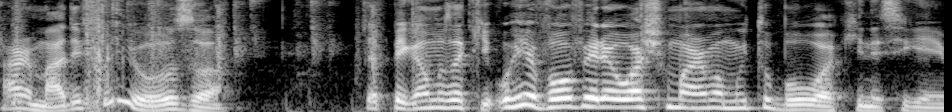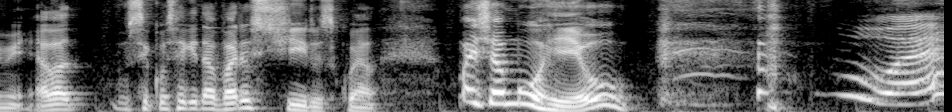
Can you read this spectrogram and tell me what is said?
armado e furioso, ó. Já pegamos aqui. O revólver eu acho uma arma muito boa aqui nesse game. Ela, você consegue dar vários tiros com ela. Mas já morreu? Ué?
